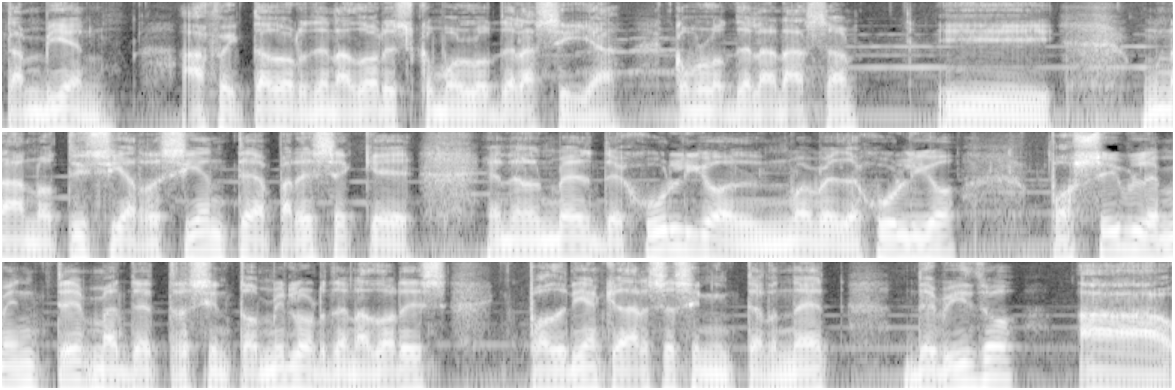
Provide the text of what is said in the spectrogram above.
también ha afectado ordenadores como los de la CIA, como los de la NASA. Y una noticia reciente aparece que en el mes de julio, el 9 de julio, posiblemente más de 300.000 ordenadores podrían quedarse sin internet debido a a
